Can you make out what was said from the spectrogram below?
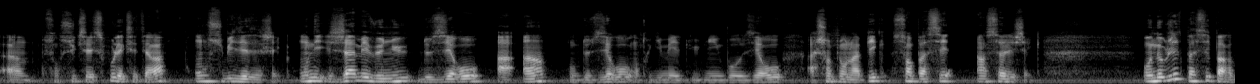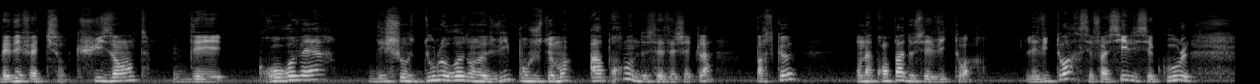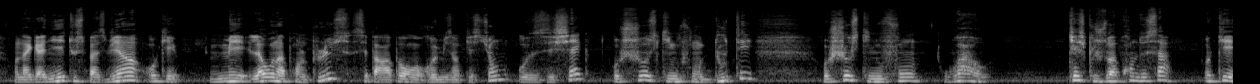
euh, sont successful, etc., ont subi des échecs. On n'est jamais venu de 0 à 1, donc de 0, entre guillemets, du niveau 0 à champion olympique, sans passer un seul échec. On est obligé de passer par des défaites qui sont cuisantes, des gros revers, des choses douloureuses dans notre vie pour justement apprendre de ces échecs-là, parce que on n'apprend pas de ces victoires. Les victoires, c'est facile, c'est cool, on a gagné, tout se passe bien, ok. Mais là où on apprend le plus, c'est par rapport aux remises en question, aux échecs, aux choses qui nous font douter, aux choses qui nous font waouh, qu'est-ce que je dois apprendre de ça? Ok,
